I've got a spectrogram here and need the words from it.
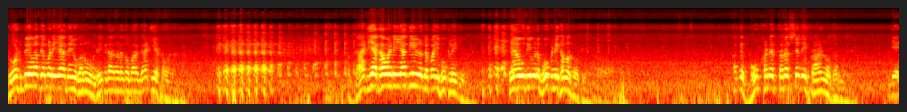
દોઢ બે વાગે મને યાદ આવ્યું કે હું નીકળ્યા તો મારે ગાંઠિયા ખાવાના ગાંઠિયા ખાવાની યાદ આવી એટલે પછી ભૂખ લઈ ગઈ ત્યાં સુધી મને ભૂખની ખબર નહોતી. કારણ કે ભૂખ અને તરસ છે ને પ્રાણનો ધર્મ છે.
